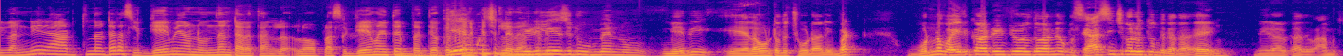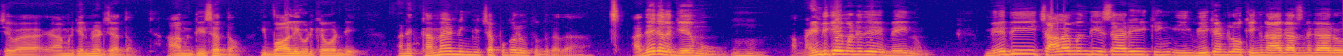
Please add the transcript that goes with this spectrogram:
ఇవన్నీ ఆడుతుందంటారు? అసలు గేమ్ ఏమైనా ఉందంటారా తనలో లోపల? అసలు గేమ్ అయితే ప్రతి ఒక్కరు కనిపించట్లేదు మిడిల్ ఏజ్డ్ ఉమెన్ మేబీ ఎలా ఉంటుందో చూడాలి. బట్ ఉన్న వైల్డ్ కార్డ్ ఇంటర్వ్యూల ద్వారా ఒక శాసించగలుగుతుంది కదా. ఏ మీరు ఎవరు కాదు ఆమెకి ఆమెకి ఎలిమినేట్ చేద్దాం ఆమెను తీసేద్దాం ఈ బాల్ ఈవిడికి ఇవ్వండి అనే కమాండింగ్ చెప్పగలుగుతుంది కదా. అదే కదా గేము ఆ మైండ్ గేమ్ అనేది మెయిన్ మేబీ చాలా మంది ఈసారి కింగ్ ఈ వీకెండ్లో కింగ్ నాగార్జున గారు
